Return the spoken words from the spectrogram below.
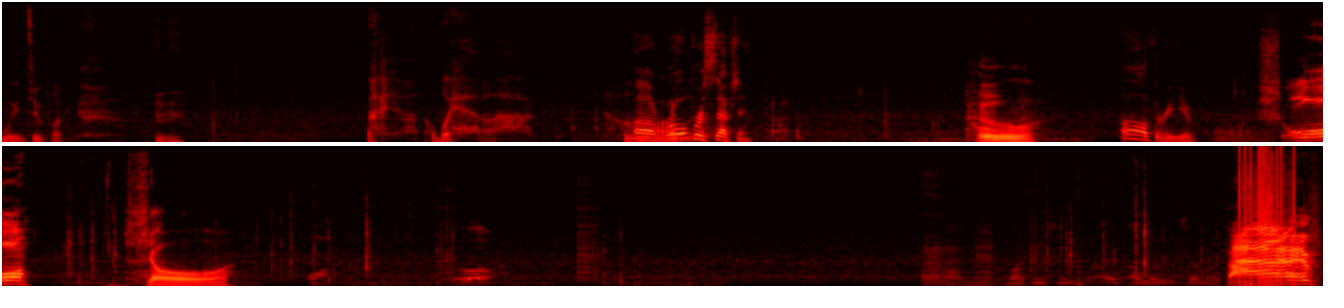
Way too funny. Wait, uh, who? Uh, roll perception. Who? All three of you. Sure. Sure. Five.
